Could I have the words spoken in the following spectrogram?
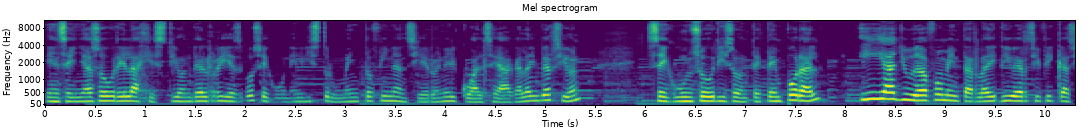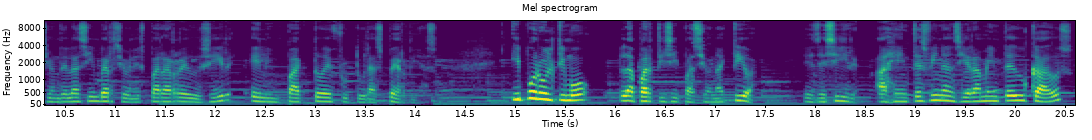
enseña sobre la gestión del riesgo según el instrumento financiero en el cual se haga la inversión, según su horizonte temporal, y ayuda a fomentar la diversificación de las inversiones para reducir el impacto de futuras pérdidas. Y por último, la participación activa es decir, agentes financieramente educados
